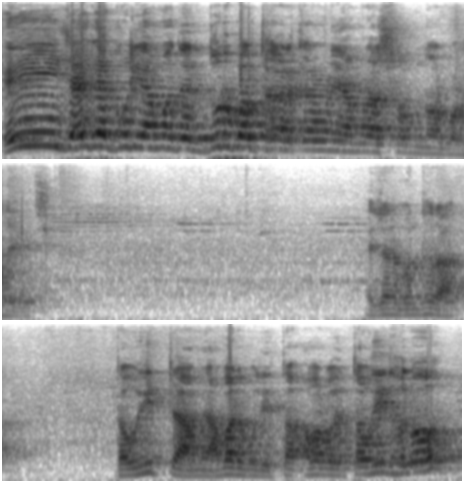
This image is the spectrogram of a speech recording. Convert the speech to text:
এই জায়গাগুলি আমাদের দুর্বল থাকার কারণে আমরা সব নর্বল হয়ে গেছি। এই জন্য বন্ধুরা, তৌহিদটা আমি আবার বলি আবার বলি, তৌহিদ হলো,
